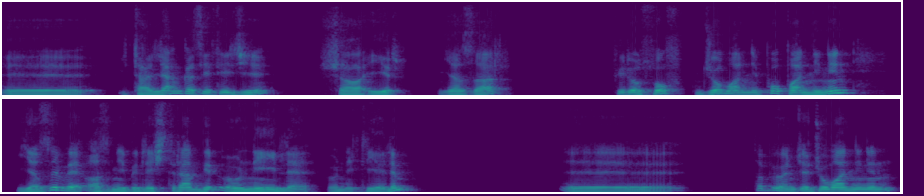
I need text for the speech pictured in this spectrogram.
e, İtalyan gazeteci, şair, yazar, filozof Giovanni Popanni'nin yazı ve azmi birleştiren bir örneğiyle örnekleyelim. E, tabii önce Giovanni'nin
